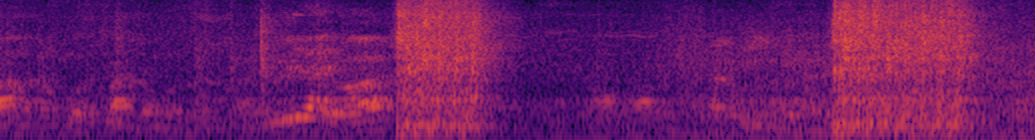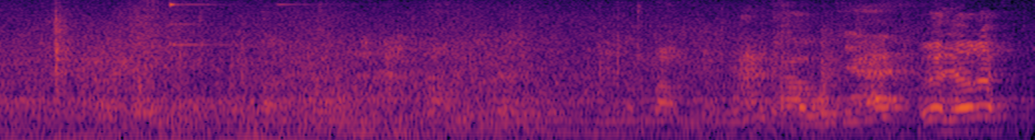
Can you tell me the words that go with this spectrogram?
านต้องเปิดลุยได้ปะเอาวะจ๊ะเออเดี๋ยวเลย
